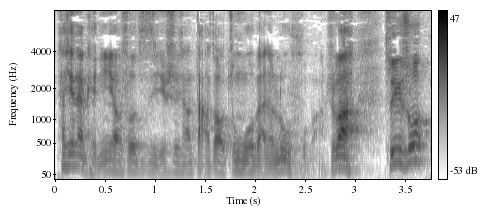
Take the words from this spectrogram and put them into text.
他现在肯定要说自己是想打造中国版的路虎嘛，是吧？所以说。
